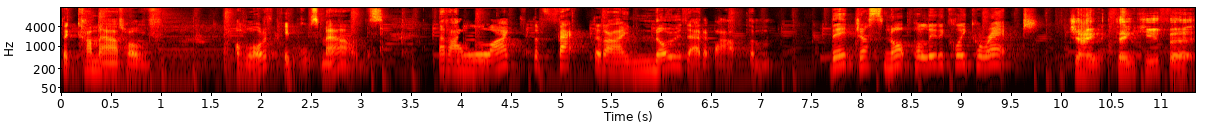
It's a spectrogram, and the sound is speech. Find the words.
that come out of a lot of people's mouths. But I like the fact that I know that about them. They're just not politically correct. Jane, thank you for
